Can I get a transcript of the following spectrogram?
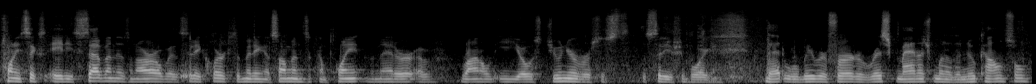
2687 is an RO by the city clerk submitting a summons and complaint in the matter of Ronald E. Yost Jr. versus the city of Sheboygan. That will be referred to risk management of the new council.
